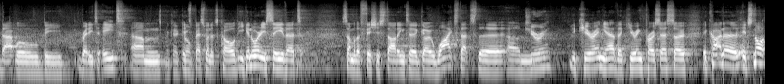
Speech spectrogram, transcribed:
that will be ready to eat. Um, Okay, cool. It's best when it's cold. You can already see that some of the fish is starting to go white. That's the um, Curing? the curing, yeah, the curing process. So it kind of it's not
